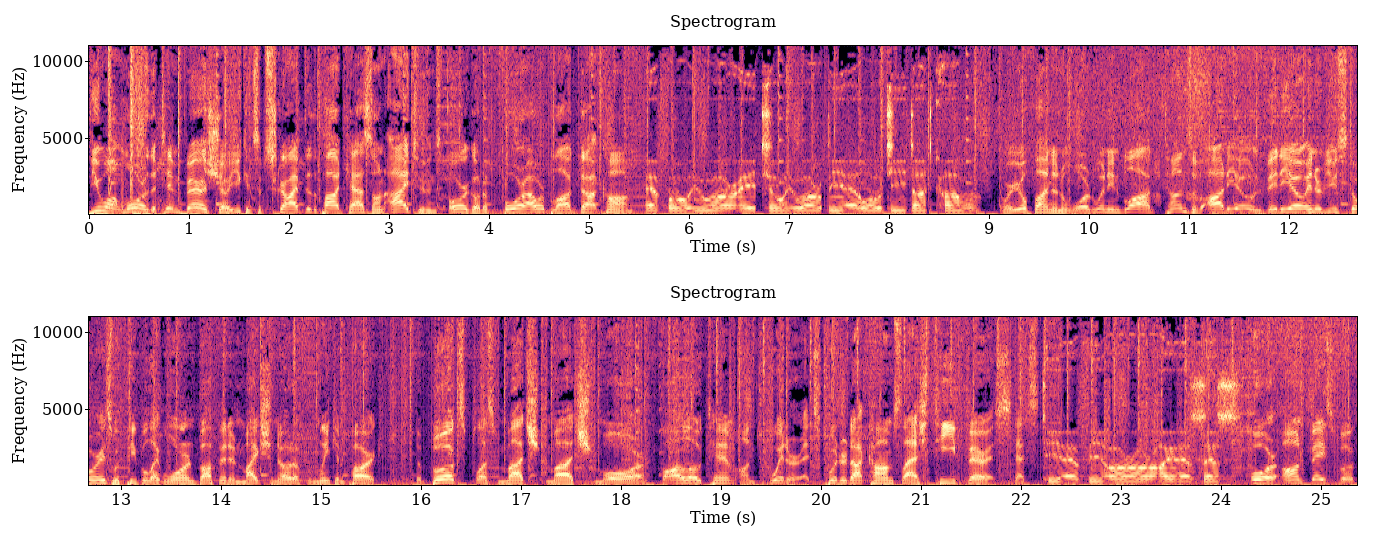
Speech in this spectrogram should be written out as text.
If you want more of the Tim Ferriss Show, you can subscribe to the podcast on iTunes or go to 4hourblog.com, where you'll find an award-winning blog, tons of audio and video interview stories with people like Warren Buffett and Mike Shinoda from Linkin Park, the books, plus much, much more. Follow Tim on Twitter. It's twitter.com slash tferriss. That's T-F-E-R-R-I-S-S. Or on Facebook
